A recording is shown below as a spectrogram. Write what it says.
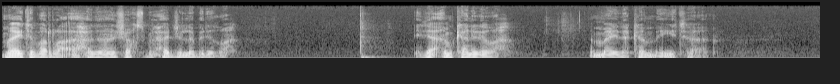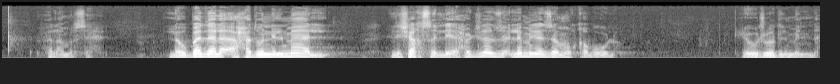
ما يتبرأ أحد عن شخص بالحج إلا برضاه. إذا أمكن رضاه. أما إذا كان ميت فالأمر سهل لو بذل أحد المال لشخص اللي يحج لم يلزمه قبوله لوجود المنة.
